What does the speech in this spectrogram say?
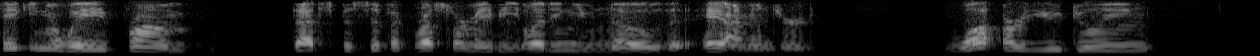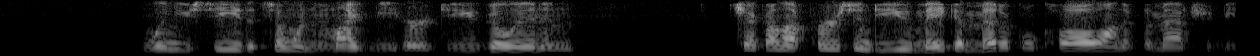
taking away from that specific wrestler maybe letting you know that, hey, I'm injured, what are you doing when you see that someone might be hurt? Do you go in and check on that person? Do you make a medical call on if the match should be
